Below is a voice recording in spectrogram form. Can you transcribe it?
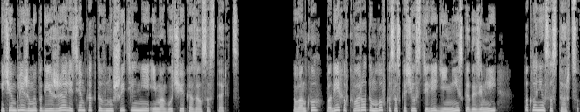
И чем ближе мы подъезжали, тем как-то внушительнее и могучее казался старец. Ванко, подъехав к воротам, ловко соскочил с телеги низко до земли поклонился старцу.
